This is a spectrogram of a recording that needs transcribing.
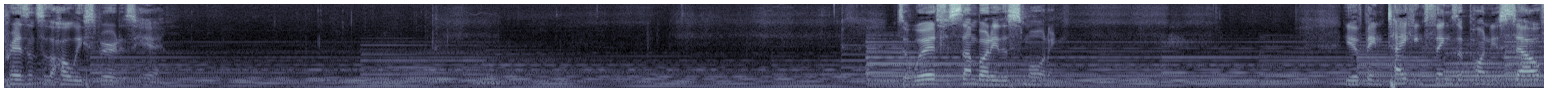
Presence of the Holy Spirit is here. It's a word for somebody this morning. You've been taking things upon yourself.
